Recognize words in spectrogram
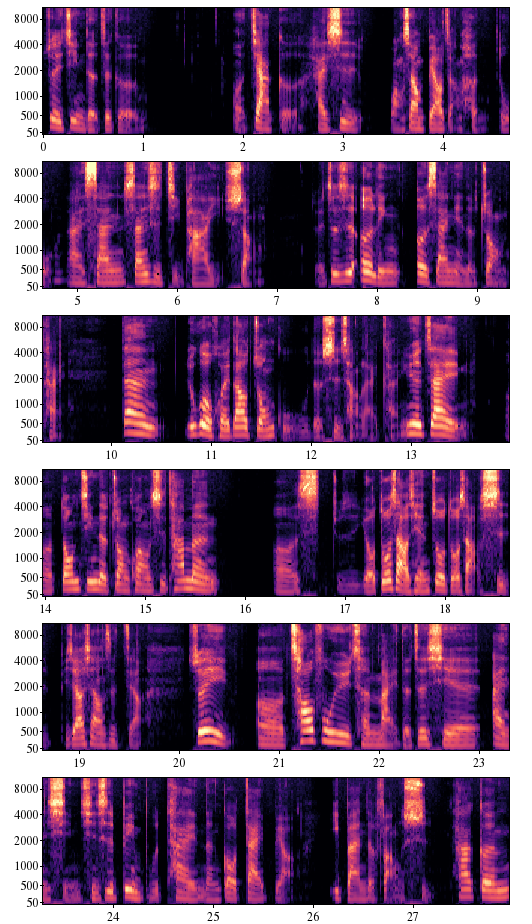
最近的这个呃价格还是往上飙涨很多，大概三三十几趴以上。对，这是二零二三年的状态。但如果回到中古屋的市场来看，因为在呃东京的状况是他们呃就是有多少钱做多少事，比较像是这样，所以。呃，超富裕层买的这些案型，其实并不太能够代表一般的房市。它跟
